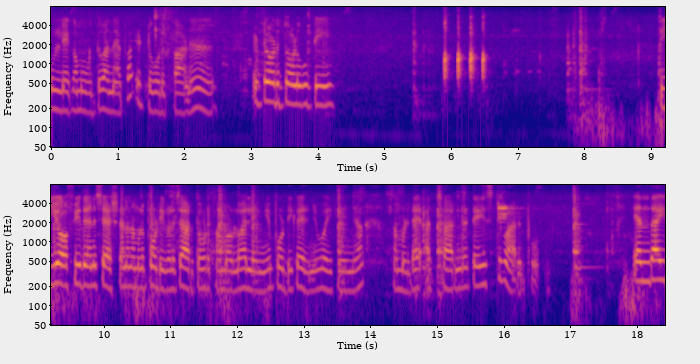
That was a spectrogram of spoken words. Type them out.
ഉള്ളിയൊക്കെ മൂത്ത് വന്നപ്പോൾ ഇട്ട് കൊടുക്കുകയാണ് ഇട്ട് കൊടുത്തോളൂ കുട്ടി. തീ ഓഫ് ചെയ്തതിന് ശേഷമാണ് നമ്മൾ പൊടികൾ ചേർത്ത് കൊടുക്കാൻ പാടുള്ളൂ. അല്ലെങ്കിൽ പൊടി കരിഞ്ഞു പോയി കഴിഞ്ഞാൽ നമ്മളുടെ അച്ചാറിന്റെ ടേസ്റ്റ് മാറിപ്പോവും. എന്താ ഈ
